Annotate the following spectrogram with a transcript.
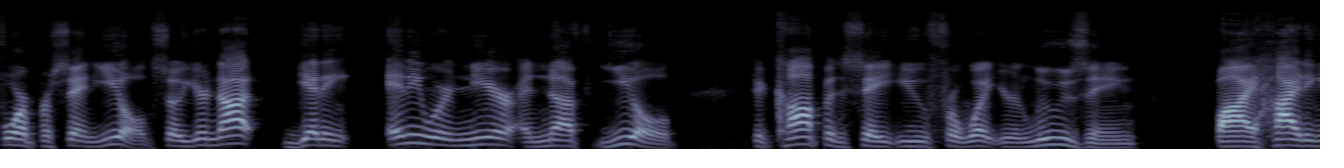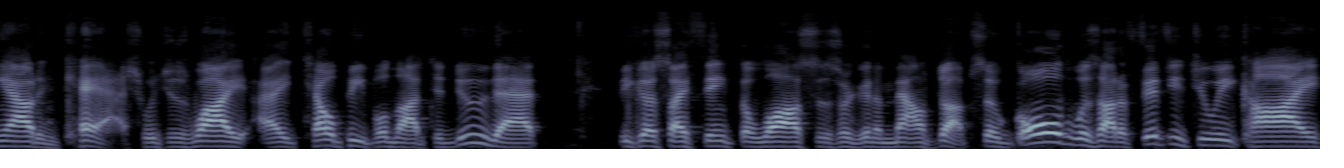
4% yield. So you're not getting anywhere near enough yield to compensate you for what you're losing by hiding out in cash, which is why I tell people not to do that because I think the losses are going to mount up. So gold was at a 52 week high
